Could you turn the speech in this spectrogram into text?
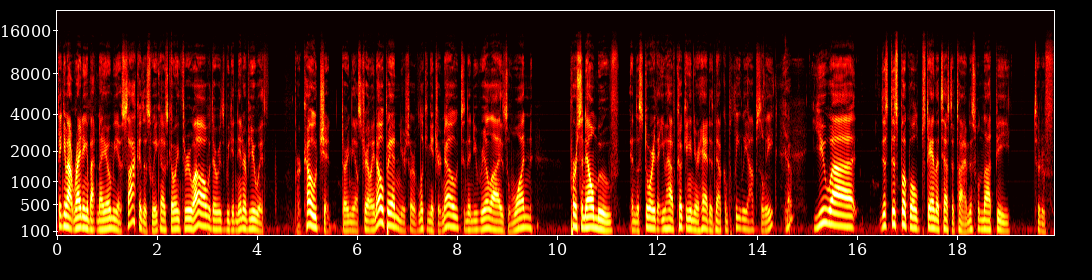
thinking about writing about Naomi Osaka this week. I was going through. Oh, there was we did an interview with her coach at, during the Australian Open. You're sort of looking at your notes, and then you realize one personnel move and the story that you have cooking in your head is now completely obsolete. Yep. You uh, this this book will stand the test of time. This will not be sort of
